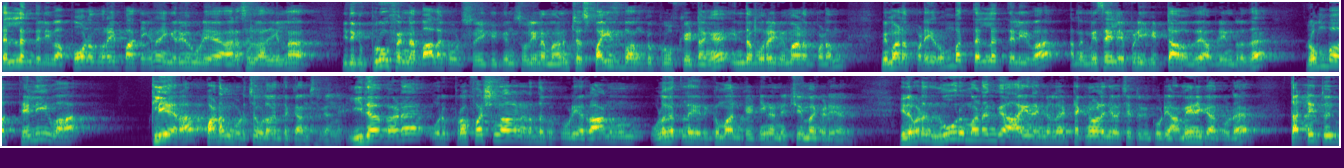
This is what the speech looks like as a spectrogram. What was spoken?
தெள்ளந்தெளிவாக போன முறை பார்த்தீங்கன்னா இங்கே இருக்கக்கூடிய அரசியல்வாதிகள்லாம் இதுக்கு ப்ரூஃப் என்ன பாலகோட் ஸ்ட்ரைக்குன்னு சொல்லி நம்ம அனுப்பிச்ச ஸ்பைஸ் பாம்புக்கு ப்ரூஃப் கேட்டாங்க. இந்த முறை விமானப்படம் விமானப்படை ரொம்ப தெள்ள தெளிவாக அந்த மிசைல் எப்படி ஹிட் ஆகுது அப்படின்றத ரொம்ப தெளிவாக கிளியராக படம் பிடிச்சி உலகத்துக்கு காமிச்சிருக்காங்க. இதை விட ஒரு ப்ரொஃபஷனலாக நடந்துக்கக்கூடிய ராணுவம் உலகத்தில் இருக்குமான்னு கேட்டிங்கன்னா நிச்சயமாக கிடையாது. இதை விட நூறு மடங்கு ஆயுதங்களை டெக்னாலஜி வச்சுட்டு இருக்கக்கூடிய அமெரிக்கா கூட தட்டி தூக்கி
